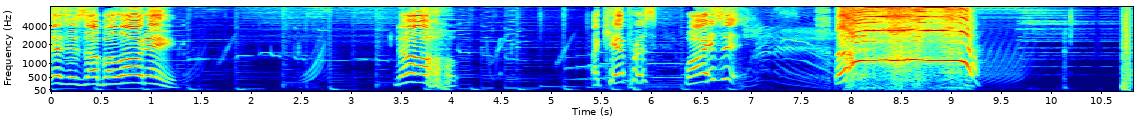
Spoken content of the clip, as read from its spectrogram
This is some baloney! No! I can't press. Why is it? Ah!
